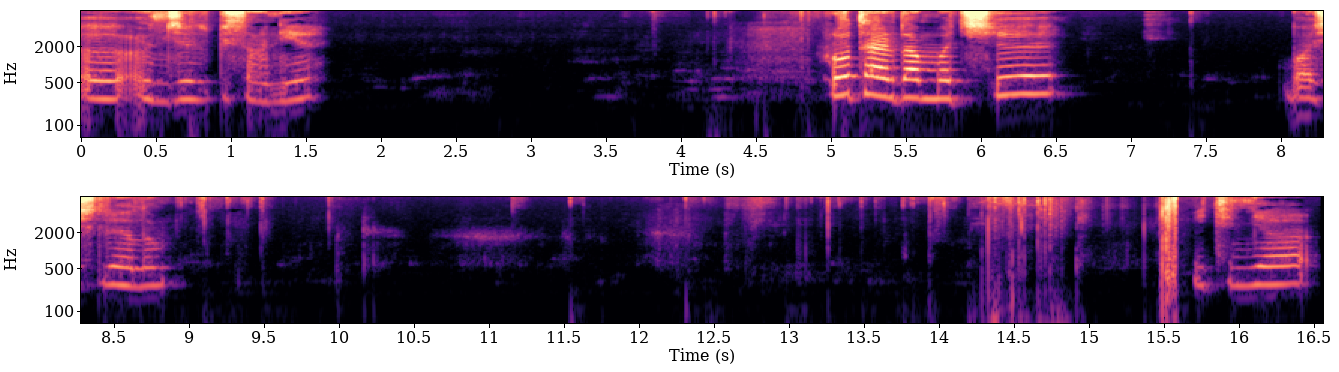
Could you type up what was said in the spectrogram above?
E, önce bir saniye. Rotterdam maçı başlayalım. Vitinha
